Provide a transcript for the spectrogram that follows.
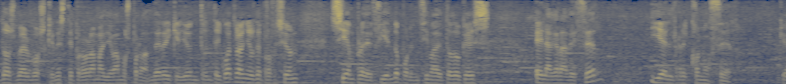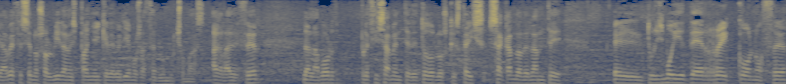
dos verbos que en este programa llevamos por bandera y que yo en 34 años de profesión siempre defiendo por encima de todo, que es el agradecer y el reconocer, que a veces se nos olvida en España y que deberíamos hacerlo mucho más. Agradecer la labor precisamente de todos los que estáis sacando adelante el turismo y de reconocer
